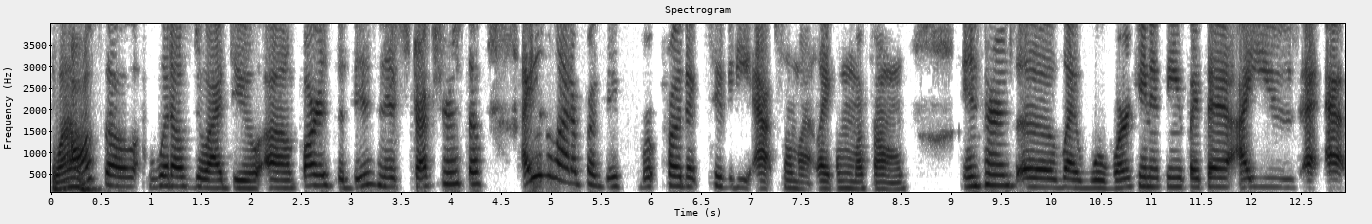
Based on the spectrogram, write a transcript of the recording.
Wow. Also what else do i do? Um far as the business structure and stuff i use a lot of pro- productivity apps on my like on my phone in terms of like we're working and things like that, I use an app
